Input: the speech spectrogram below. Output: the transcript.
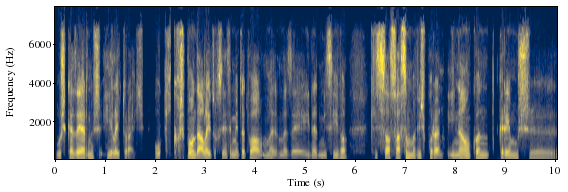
os cadernos eleitorais. O que corresponde à lei do recenseamento atual, mas é inadmissível que isso só se faça uma vez por ano e não quando queremos eh,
